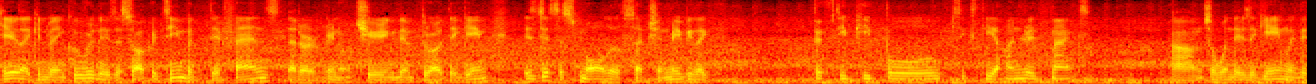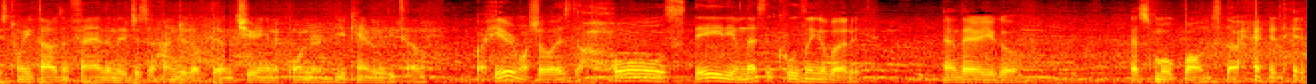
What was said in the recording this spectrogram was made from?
Here like in Vancouver there's a soccer team but their fans that are you know cheering them throughout the game is just a small little section maybe like 50 people 60 100 max. Um, so when there's a game like there's 20,000 fans and there's just a hundred of them cheering in a corner you can't really tell. But here mashallah is the whole stadium. That's the cool thing about it. And there you go. That smoke bomb started.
